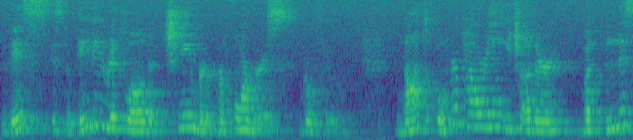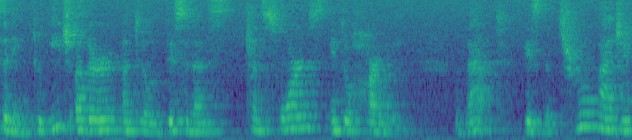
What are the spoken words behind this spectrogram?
This is the daily ritual that chamber performers go through. Not overpowering each other, but listening to each other until dissonance transforms into harmony. That is the true magic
